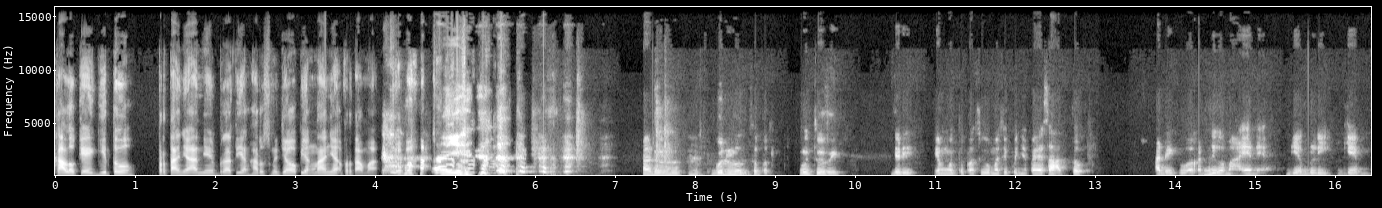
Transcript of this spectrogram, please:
kalau kayak gitu pertanyaannya berarti yang harus ngejawab yang nanya pertama. Coba. Ah, iya. Aduh, gue dulu sempet lucu sih. Jadi yang waktu pas gue masih punya PS1, adik gue kan juga main ya. Dia beli game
